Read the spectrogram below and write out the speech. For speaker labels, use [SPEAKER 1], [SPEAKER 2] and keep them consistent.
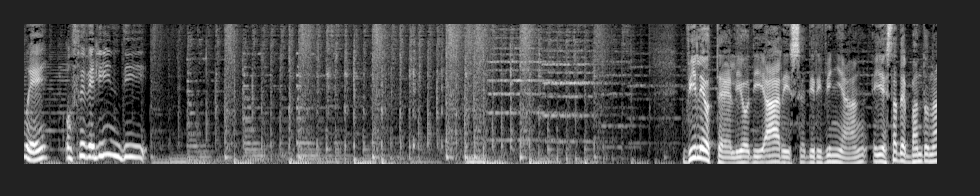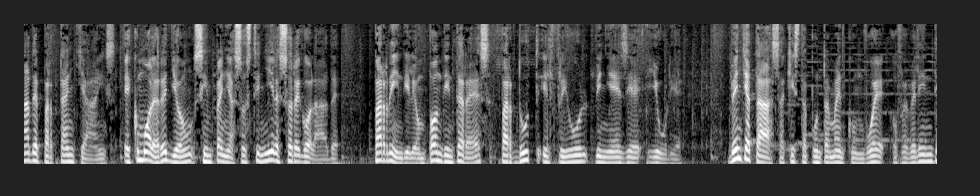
[SPEAKER 1] Uè, o fevelin di...
[SPEAKER 2] Ville Otelio di Aris di Rivignan è stata abbandonata per tanti anni e come la regione si impegna a sostenere so regolade, per rendere un po' di interesse per tutto il Friul Vignesie Giulie. Venti a tassa a questo appuntamento con voi o Fevelin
